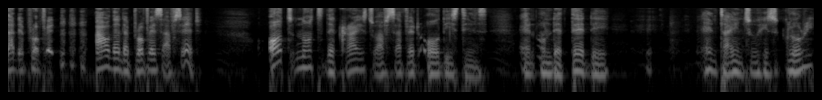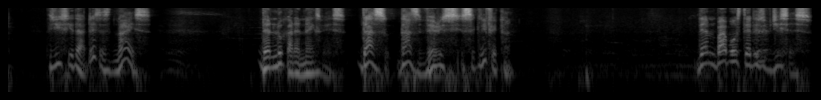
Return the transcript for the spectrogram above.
that the prophet, all that the prophets have said." Ought not the Christ to have suffered all these things and on the third day eh, enter into his glory? Did you see that? This is nice. Then look at the next verse. That's that's very significant. Then Bible studies with Jesus.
